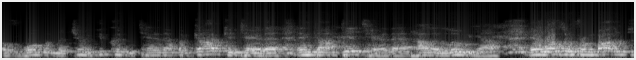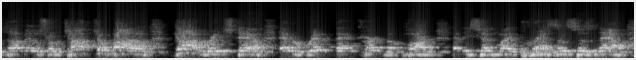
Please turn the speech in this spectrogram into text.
of woven material. You couldn't tear that, but God could tear that, and God did tear that. Hallelujah. It wasn't from bottom to top, it was from top to bottom. God reached down and ripped that curtain apart, and He said, My presence is now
